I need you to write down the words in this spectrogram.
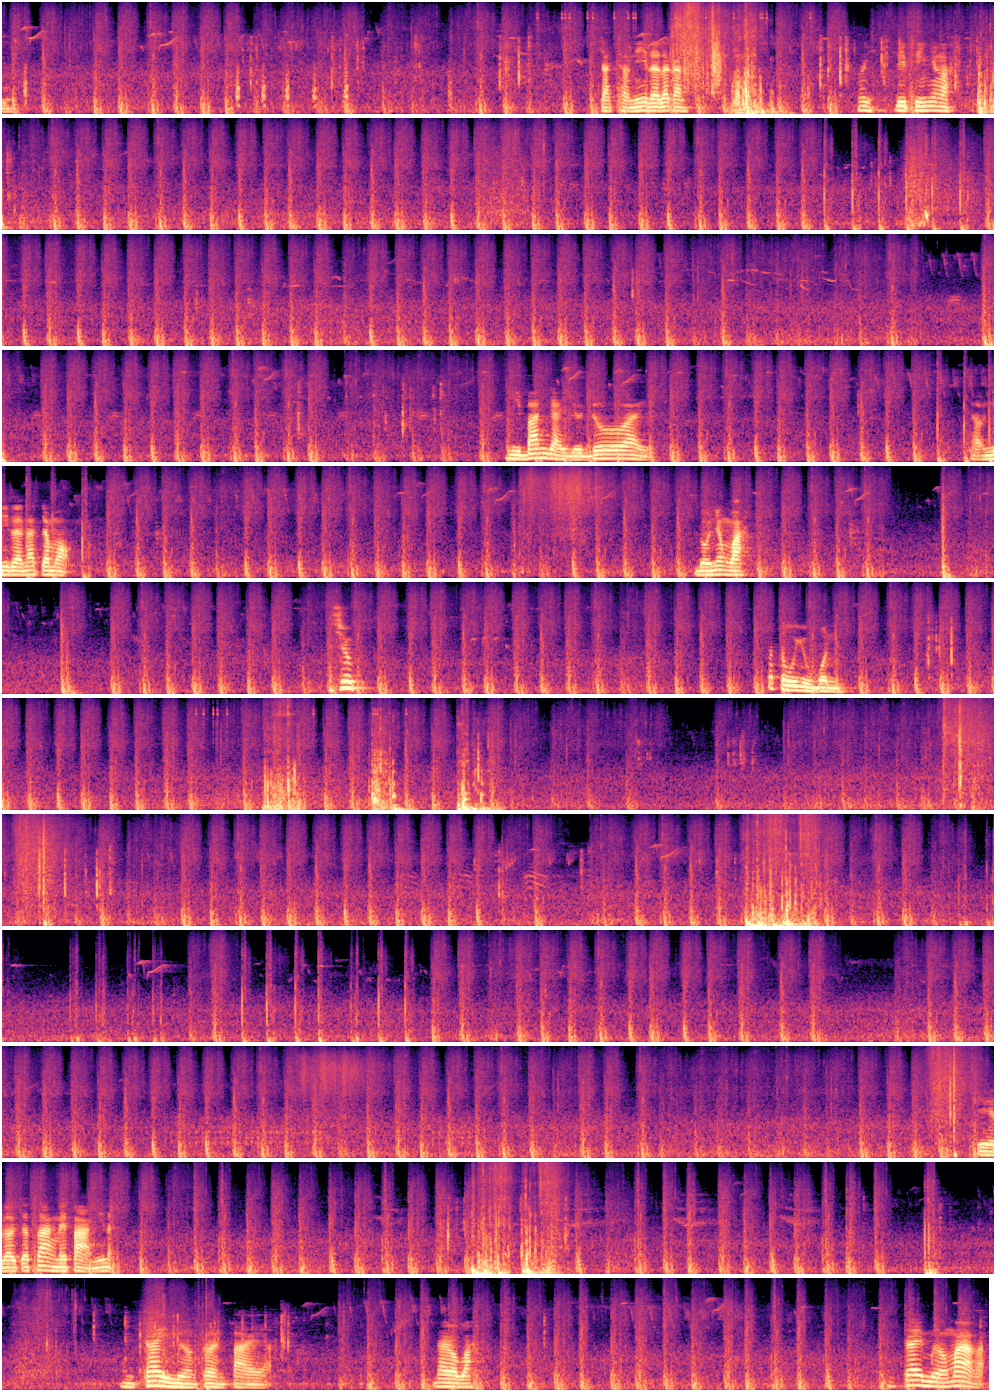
จัดแถวนี้เลยแล้วกัน เฮ้ย รีบทิ้งยังอะ มีบ้านใหญ่อยู่ด้วยแถวนี้แล้วน่าจะเหมาะ โดนยังวะ ชุบ ประตูอยู่บน เดี๋ยวเราจะสร้างในป่านี้แหละมันใกล้เมืองเกินไปอะ ได้ปะวะใกล้เมืองมากอะ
